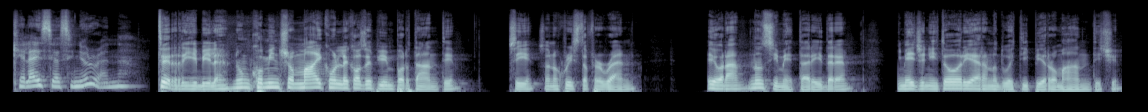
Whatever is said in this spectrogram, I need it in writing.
che lei sia il signor Wren. Terribile, non comincio mai con le cose più importanti. Sì, sono Christopher Wren. E ora non si metta a ridere. I miei genitori erano due tipi romantici.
